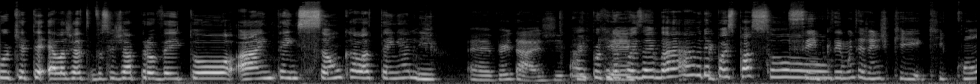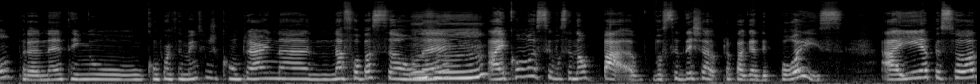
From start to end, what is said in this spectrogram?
Porque te- ela já, você já aproveitou a intenção que ela tem ali. É verdade. Ai, porque depois aí, ah, depois passou. Sim, porque tem muita gente que, que compra, né? Tem o comportamento de comprar na, na afobação, né? Uhum. Aí como assim, você não pa você deixa pra pagar depois, aí a pessoa,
